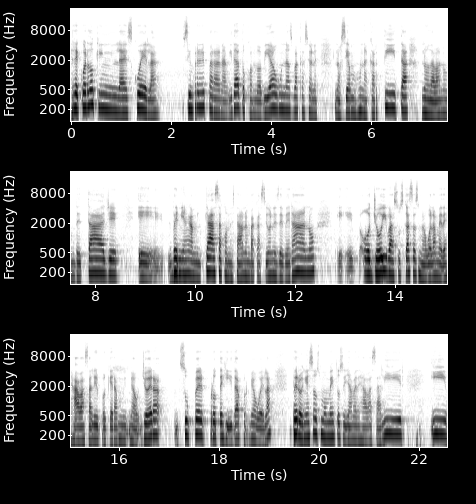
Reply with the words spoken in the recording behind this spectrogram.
Recuerdo que en la escuela, siempre para Navidad o cuando había unas vacaciones, nos hacíamos una cartita, nos daban un detalle, eh, venían a mi casa cuando estaban en vacaciones de verano, eh, o yo iba a sus casas, mi abuela me dejaba salir porque era yo era súper protegida por mi abuela, pero en esos momentos ella me dejaba salir. Y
